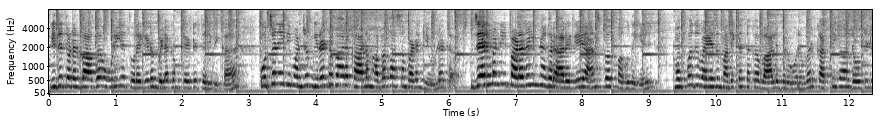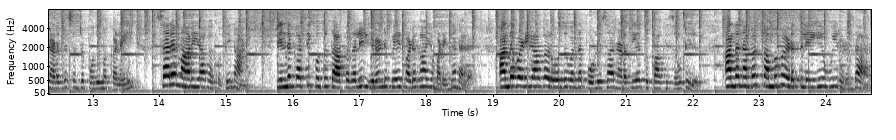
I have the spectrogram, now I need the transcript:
இது தொடர்பாக உரிய துறையிடம் விளக்கம் கேட்டு தெரிவிக்க உச்சநீதிமன்றம் இரண்டு வார காலம் அவகாசம் வழங்கியுள்ளது. ஜெர்மனி பலரைன் நகர் அருகே அன்ஸ்பர்க் பகுதியில் முப்பது வயது மதிக்கத்தக்க வாலிபர் ஒருவர் கத்தியால் ரோட்டில் நடந்து சென்ற பொதுமக்களை சரமாரியாக குத்தினான். இந்த கத்தி குத்து தாக்குதலில் இரண்டு பேர் படுகாயமடைந்தனர். அந்த வழியாக ரோந்து வந்த போலீசார் நடத்திய துப்பாக்கி சூட்டில் அந்த நபர் சம்பவ இடத்திலேயே உயிரிழந்தார்.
